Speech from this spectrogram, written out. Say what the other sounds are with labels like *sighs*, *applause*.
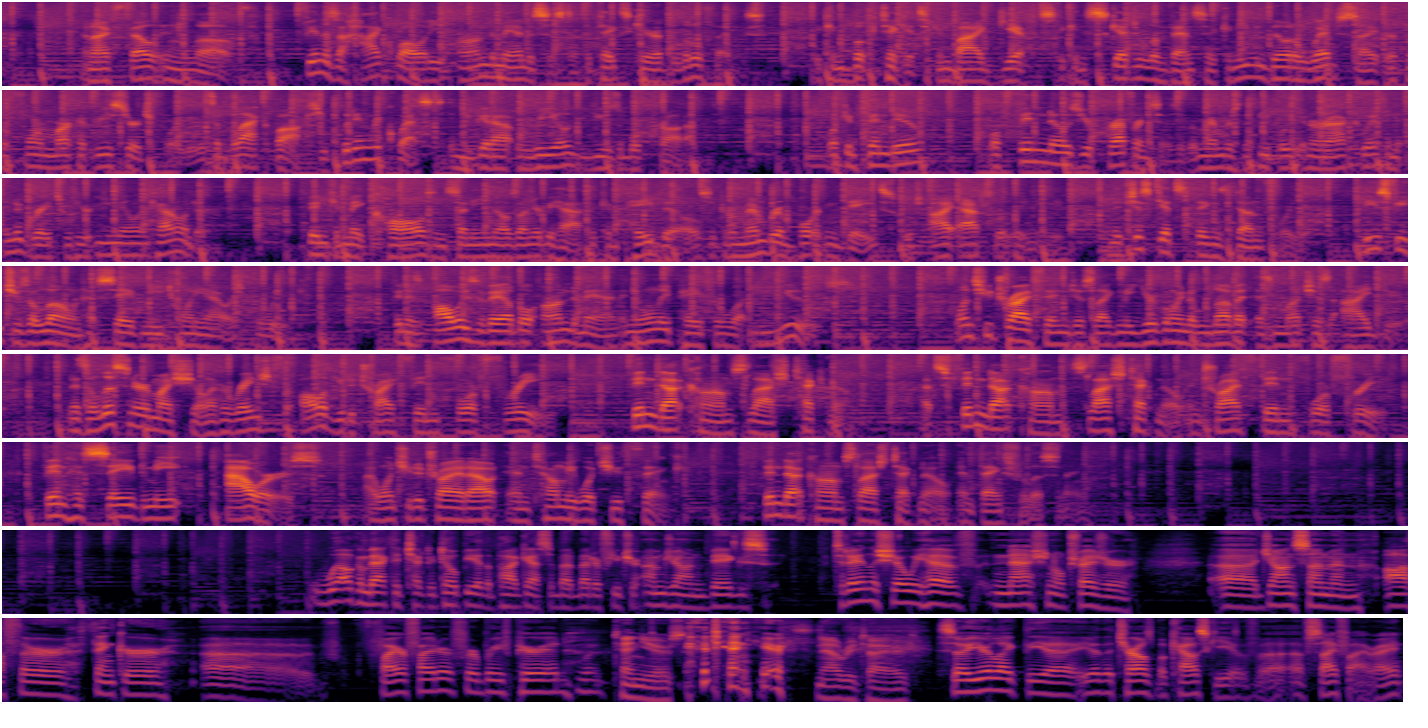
and I fell in love. Fin is a high quality, on demand assistant that takes care of the little things. It can book tickets, it can buy gifts, it can schedule events, it can even build a website or perform market research for you. It's a black box. You put in requests and you get out real usable product. What can Fin do? Well, Fin knows your preferences. It remembers the people you interact with and integrates with your email and calendar. Fin can make calls and send emails on your behalf. It can pay bills. It can remember important dates, which I absolutely need. And it just gets things done for you. These features alone have saved me 20 hours per week. Fin is always available on demand, and you only pay for what you use. Once you try Fin just like me, you're going to love it as much as I do. And as a listener of my show, I've arranged for all of you to try Fin for free. Fin.com slash techno. That's Fin.com slash techno and try Fin for free. Fin has saved me hours. I want you to try it out and tell me what you think. Fin.com slash techno and thanks for listening. Welcome back to Technotopia, the podcast about a better future. I'm John Biggs. Today on the show we have national treasure, uh, John Sundman, author, thinker, uh, firefighter for a brief period. What, Ten years, *laughs* Ten years. now retired. So you're like the uh, you're the Charles Bukowski of uh, of sci-fi, right?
